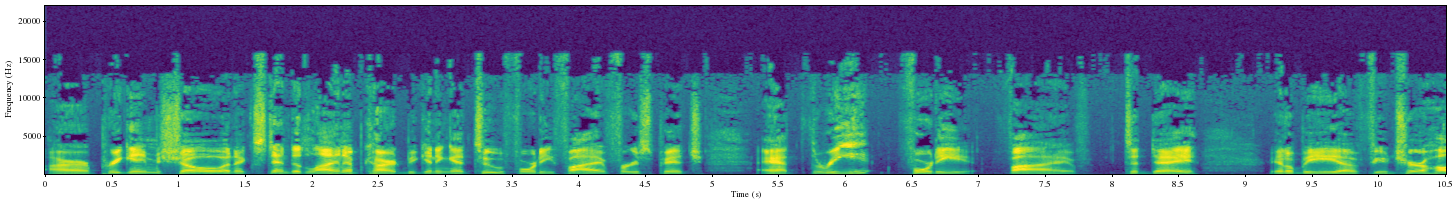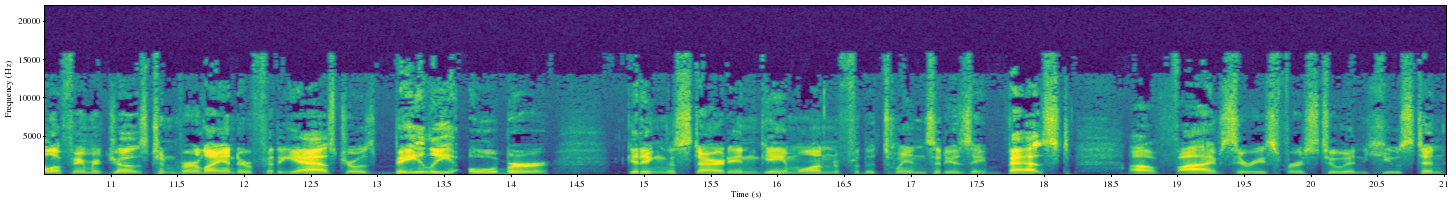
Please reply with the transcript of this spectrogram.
Our pregame show, an extended lineup card beginning at 2:45. First pitch at 3:45 today. It'll be a future Hall of Famer Justin Verlander for the Astros. Bailey Ober getting the start in Game One for the Twins. It is a best of five series. First two in Houston.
